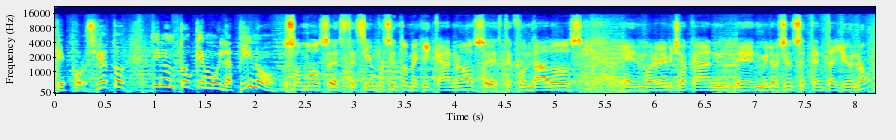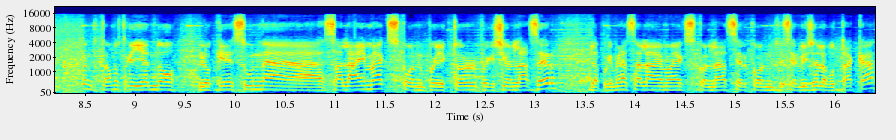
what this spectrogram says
que por cierto tiene un toque muy latino. Somos este, 100% mexicanos, este, fundados en Morelia, Michoacán en 1971. Estamos trayendo lo que es una sala IMAX con proyector proyección láser, la primera sala IMAX con láser con servicio a la butaca.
